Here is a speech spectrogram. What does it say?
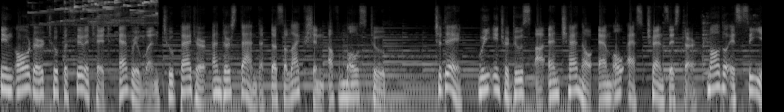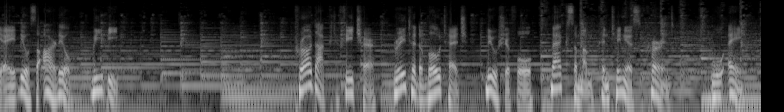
in order to facilitate everyone to better understand the selection of MOS tube. Today, we introduce a N-channel MOS transistor. Model is CEA6426VB. Product feature, rated voltage 60伏, maximum continuous current 5A.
